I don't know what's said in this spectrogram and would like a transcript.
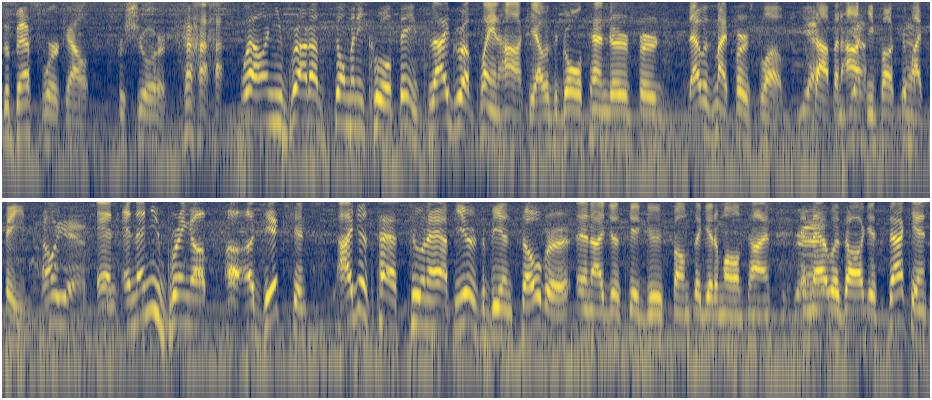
the best workout for sure. well, and you brought up so many cool things because I grew up playing hockey. I was a goaltender for that was my first love, yes, stopping hockey yes, pucks yes. in my face. Hell yeah! And and then you bring up uh, addiction. I just passed two and a half years of being sober, and I just get goosebumps. I get them all the time. Congrats. And that was August second.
